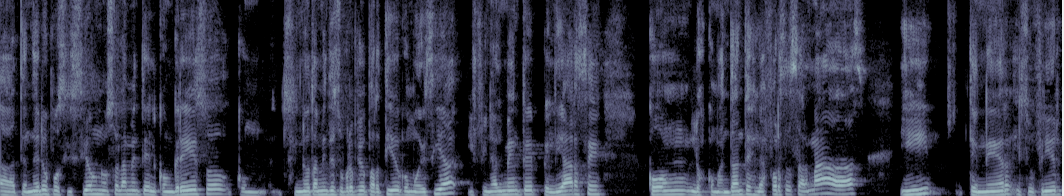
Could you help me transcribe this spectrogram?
a, tener oposición no solamente del Congreso, sino también de su propio partido, como decía, y finalmente pelearse con los comandantes de las Fuerzas Armadas y tener y sufrir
